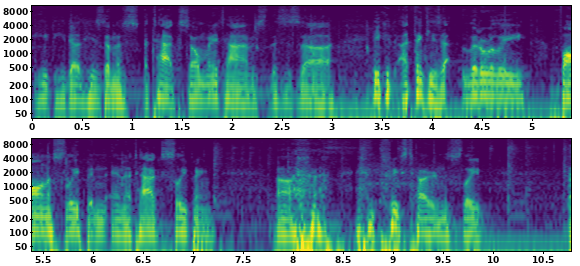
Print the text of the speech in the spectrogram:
he, he does he's done this attack so many times. This is uh, he could. I think he's literally fallen asleep and, and attacked sleeping. Uh, and three started sleep.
